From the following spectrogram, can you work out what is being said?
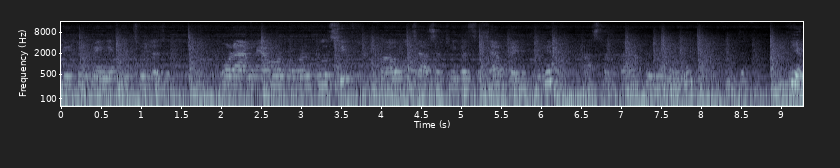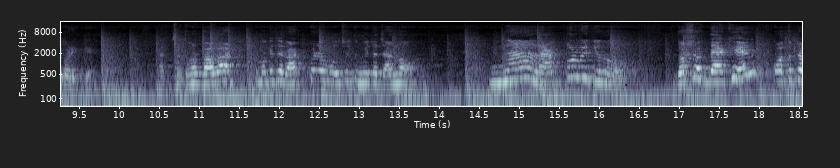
বিয়েটা ভেঙে দিয়ে চলে যায়। পরে আমি আমার বাবার বলছি বাবা বলছে আচ্ছা ঠিক আছে যা ব্যাংক থেকে পাঁচ লাখ টাকা তুলে নিয়ে। বিয়ে করে কে? আচ্ছা তোমার বাবা তোমাকে যে রাগ করে বলছে তুমি এটা জানো? না রাগ করবে কেন? দর্শক দেখেন কতটা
